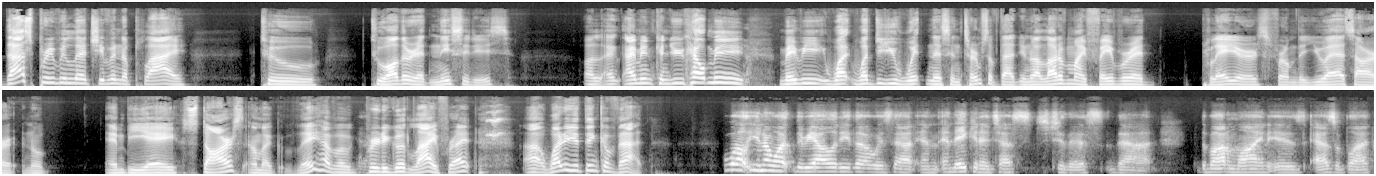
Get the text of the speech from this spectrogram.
does privilege even apply? To to other ethnicities. Uh, I mean, can you help me? Maybe what what do you witness in terms of that? You know, a lot of my favorite players from the U.S. are you know NBA stars. I'm like, they have a pretty good life, right? Uh, what do you think of that? Well, you know what? The reality, though, is that, and and they can attest to this, that the bottom line is, as a black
